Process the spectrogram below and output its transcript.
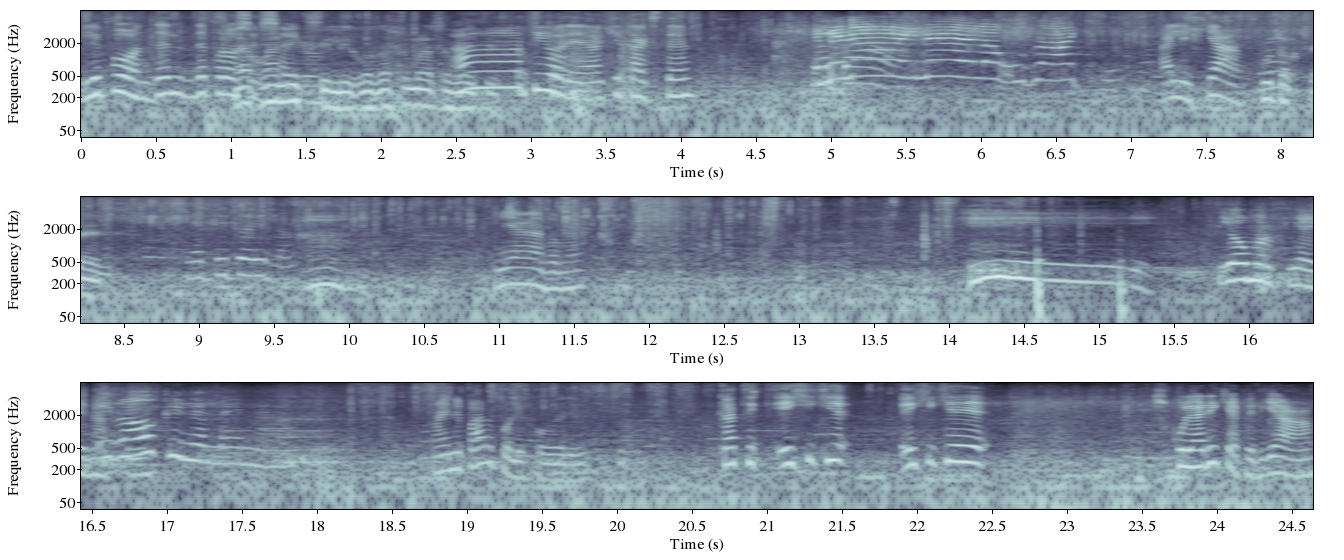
Λοιπόν, δεν, δεν Τα έχω πρόσεξα. ανοίξει εγώ. λίγο, δώσε μου να σε Α, βοηθήσω. τι ωραία, κοιτάξτε. Εμένα είναι λαγουδάκι. Αλήθεια. Πού το ξέρεις; Γιατί το είδα. Για να δούμε. Ε, Τι όμορφια είναι Η αυτή. ροκ είναι εμένα. Μα είναι πάρα πολύ φοβερή. Κάτι, έχει και, έχει και σκουλαρίκια, παιδιά.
